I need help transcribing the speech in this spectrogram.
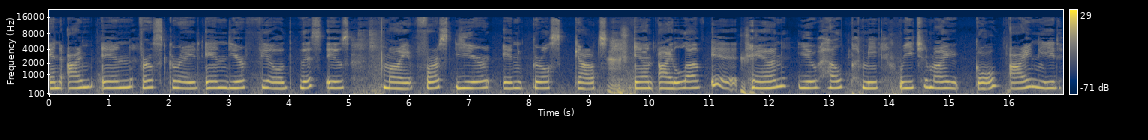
and I'm in first grade in Deerfield. This is my first year in Girl Scouts, hmm. and I love it. Can you help me reach my goal? I need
